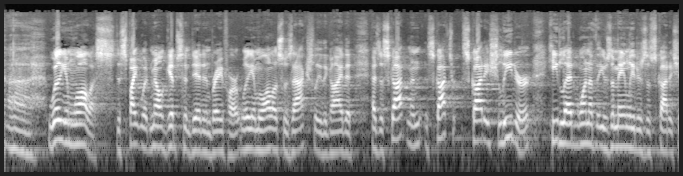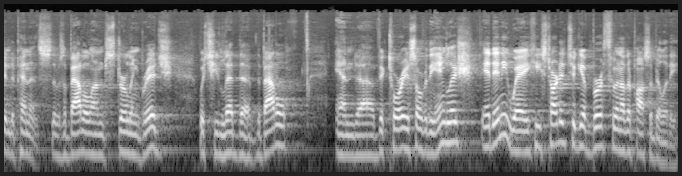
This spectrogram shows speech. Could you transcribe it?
uh, William Wallace. Despite what Mel Gibson did in Braveheart, William Wallace was actually the guy that, as a Scotman, Scot- Scottish leader, he led one of the, he was the main leaders of Scottish independence. There was a battle on Stirling Bridge, which he led the, the battle and uh, victorious over the English. And anyway, he started to give birth to another possibility.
